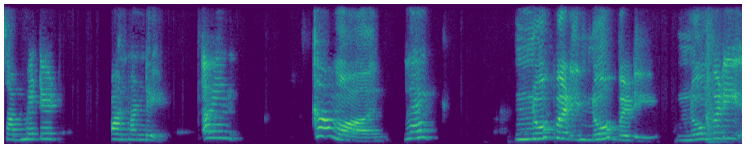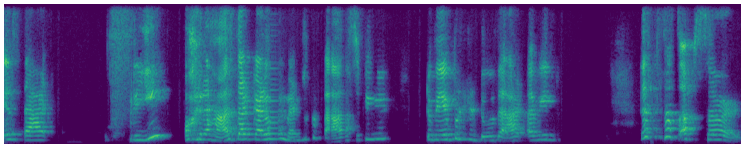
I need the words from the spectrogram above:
submit it on Monday. I mean, come on. Like, nobody, nobody, nobody is that free or has that kind of mental capacity to be able to do that. I mean, that's that's absurd.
